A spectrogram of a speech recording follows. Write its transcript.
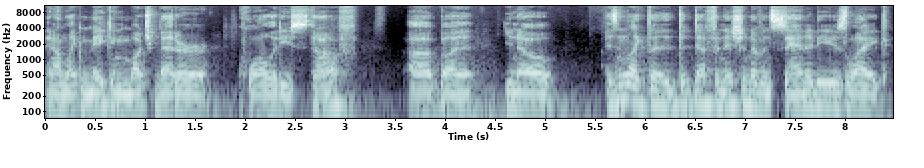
and i'm like making much better quality stuff uh, but you know isn't like the the definition of insanity is like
